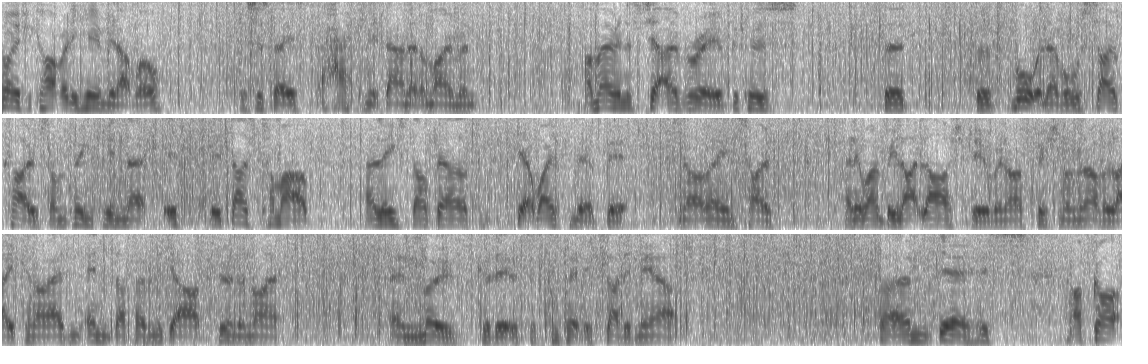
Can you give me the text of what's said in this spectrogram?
sorry if you can't really hear me that well. It's just that it's hacking it down at the moment. I'm having to sit over here because the the water level was so close. I'm thinking that if it does come up, at least I'll be able to get away from it a bit. Do you know what I mean? So, and it won't be like last year when I was fishing on another lake and I had, ended up having to get up during the night and move because it was just completely flooded me out. But um, yeah, it's I've got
